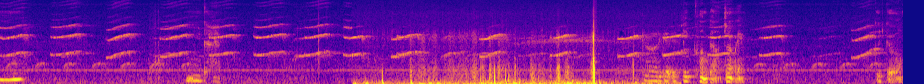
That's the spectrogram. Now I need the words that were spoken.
Mm. Okay. Gotta get this big clump out, don't we? Good girl.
